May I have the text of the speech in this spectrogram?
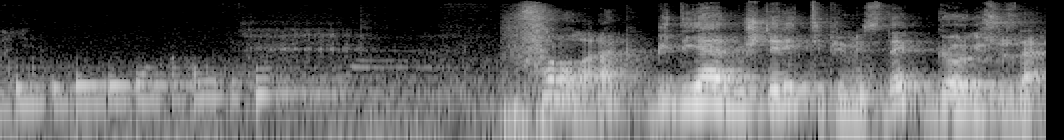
ya. Son olarak bir diğer müşteri tipimiz de görgüsüzler.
